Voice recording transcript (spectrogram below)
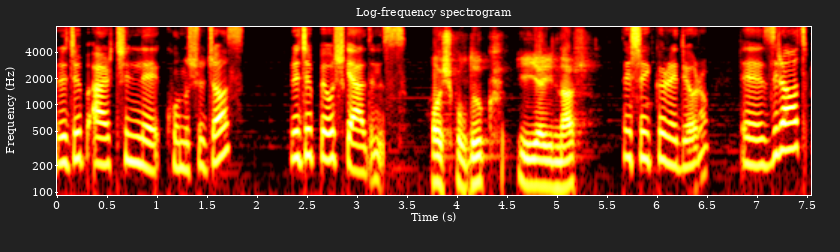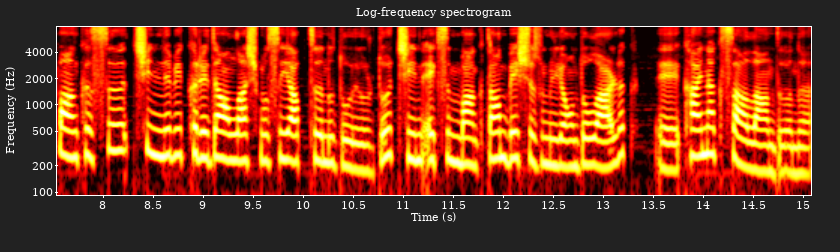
Recep Erçin'le konuşacağız. Recep Bey hoş geldiniz. Hoş bulduk. İyi yayınlar. Teşekkür ediyorum. Ee, Ziraat Bankası Çin'le bir kredi anlaşması yaptığını duyurdu. Çin Exim Bank'tan 500 milyon dolarlık e, kaynak sağlandığını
